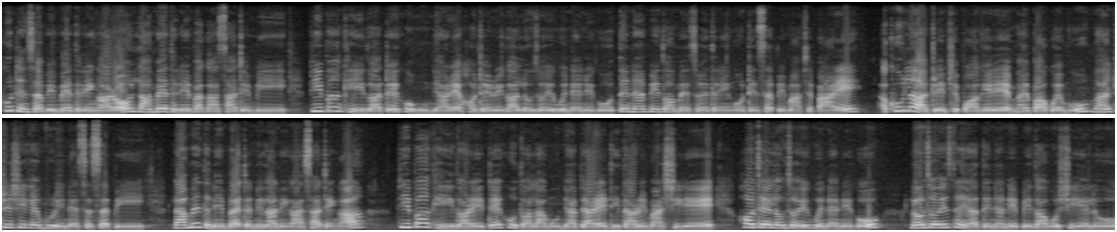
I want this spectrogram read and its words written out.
ခုတင်ဆက်ပေးမယ့်သတင်းကတော့လာမယ့်သတင်းဘက်ကစတင်ပြီးပြည်ပခရီးသွားတဲခုံမှုများတဲ့ဟိုတယ်တွေကလုံခြုံရေးဝန်ထမ်းတွေကိုတင်နန်းပေးသွားမယ်ဆိုတဲ့သတင်းကိုတင်ဆက်ပေးမှာဖြစ်ပါတယ်။အခုလအတွင်းဖြစ်ပွားခဲ့တဲ့မိုင်းပေါက်ကွဲမှုမိုင်းတွေ့ရှိခဲ့မှုတွေနဲ့ဆက်ဆက်ပြီးလာမယ့်သတင်းဘက်တနင်္လာနေ့ကစတင်ကပြည်ပခရီးသွားတွေတဲခုသွားလာမှုများပြတဲ့ဒေသတွေမှာရှိတဲ့ဟိုတယ်လုံခြုံရေးဝန်ထမ်းတွေကို လုံခြုံရေးဆိုင်ရာတင်နန်းတွေပေးသွားဖို့ရှိရလို့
